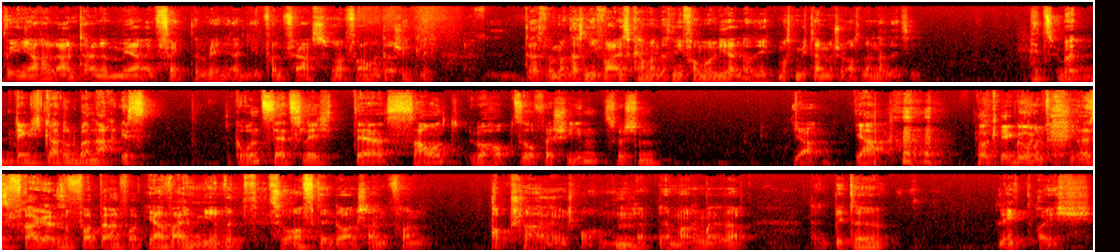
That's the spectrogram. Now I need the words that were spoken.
weniger Hallanteile, mehr Effekte, weniger von Vers zu Refrain unterschiedlich dass, wenn man das nicht weiß, kann man das nicht formulieren. Also ich muss mich damit schon auseinandersetzen. Jetzt über, denke ich gerade darüber nach, ist grundsätzlich der Sound überhaupt so verschieden zwischen. Ja. Ja? okay, gut. Das ist die Frage sofort beantwortet. Ja, weil mir wird zu oft in Deutschland von Popschlager gesprochen. Mhm. Ich habe da mal immer gesagt, dann bitte legt euch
